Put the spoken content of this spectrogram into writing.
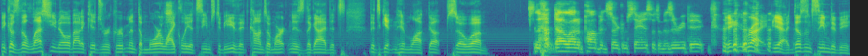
because the less you know about a kid's recruitment, the more likely it seems to be that Cuonzo Martin is the guy that's that's getting him locked up. So um, not, not a lot of pomp and circumstance with the Missouri pick. right. Yeah, it doesn't seem to be.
